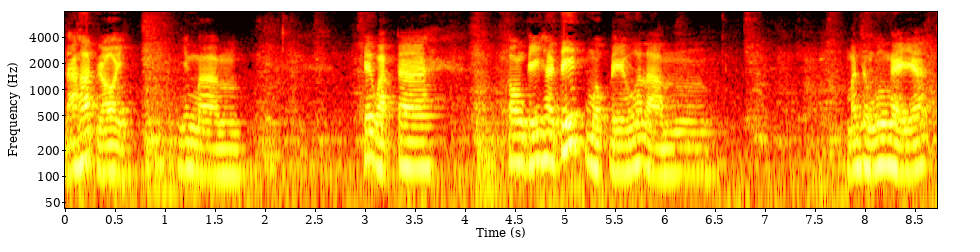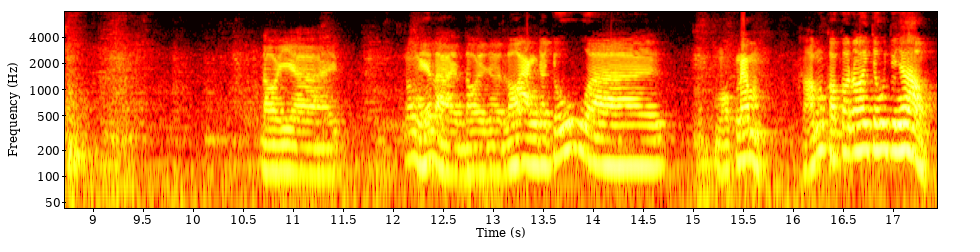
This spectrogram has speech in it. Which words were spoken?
đã hết rồi. Nhưng mà kế hoạch à, con chỉ hơi tiếc một điều là mạnh thường quân này á, đòi à, nó nghĩa là đòi lo ăn cho chú à, một năm. Hổng con có nói chú chú nhớ không?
